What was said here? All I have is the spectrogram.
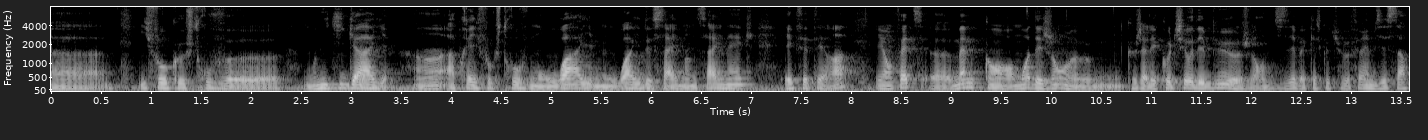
euh, il faut que je trouve euh, mon ikigai, hein. après il faut que je trouve mon why, mon why de Simon Sinek, etc. Et en fait, euh, même quand moi des gens que j'allais coacher au début, je leur disais bah, qu'est-ce que tu veux faire, ils me disaient ça,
